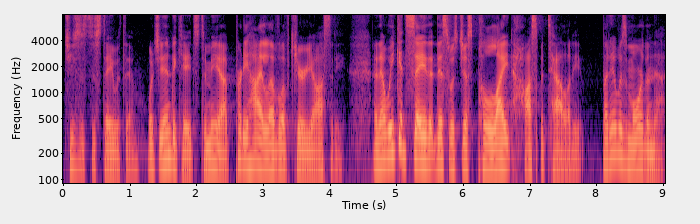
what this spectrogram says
Jesus to stay with them, which indicates to me a pretty high level of curiosity. And now we could say that this was just polite hospitality, but it was more than that.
